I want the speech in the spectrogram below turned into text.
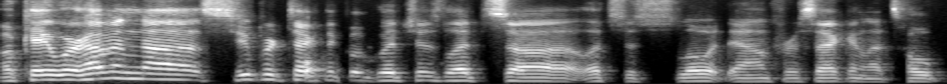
Uh, okay, we're having uh super technical glitches. Let's uh let's just slow it down for a second. Let's hope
